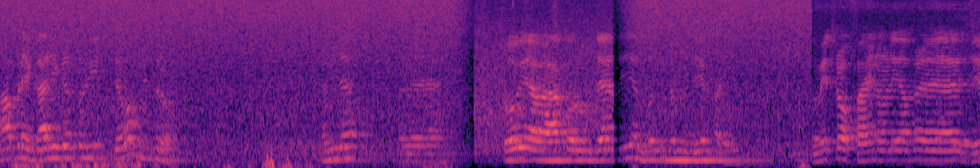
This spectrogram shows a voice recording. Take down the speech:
આપણે કારીગર તો ઈ જ મિત્રો. સમજ્યા? એટલે જોઈ હવે આખો રૂમ તૈયાર થઈ જાય પછી તમને દેખાડ્યું મિત્રો ફાઇનલી આપણે જે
